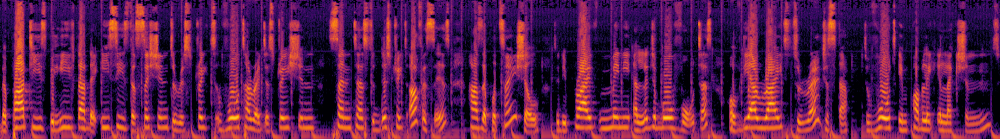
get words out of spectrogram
The parties believe that the EC's decision to restrict voter registration centers to district offices has the potential to deprive many eligible voters of their right to register to vote in public elections.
